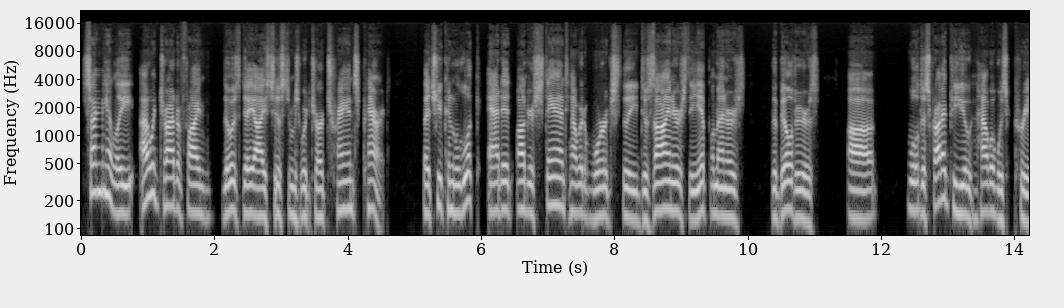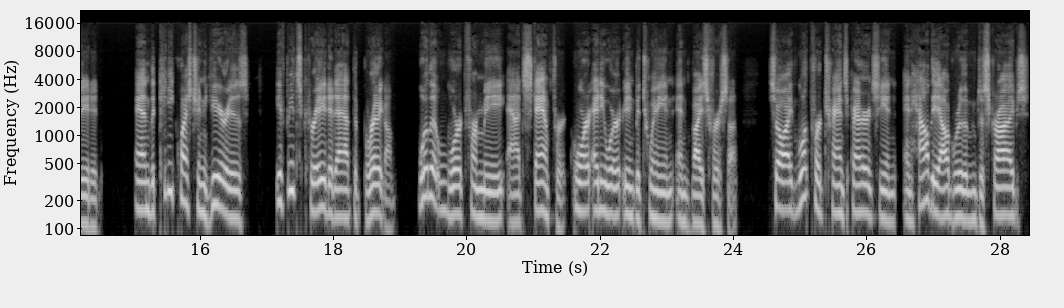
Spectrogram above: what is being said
Secondly, I would try to find those AI systems which are transparent, that you can look at it, understand how it works. The designers, the implementers, the builders uh, will describe to you how it was created and the key question here is if it's created at the Brigham, will it work for me at Stanford or anywhere in between and vice versa? So I look for transparency in, in how the algorithm describes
